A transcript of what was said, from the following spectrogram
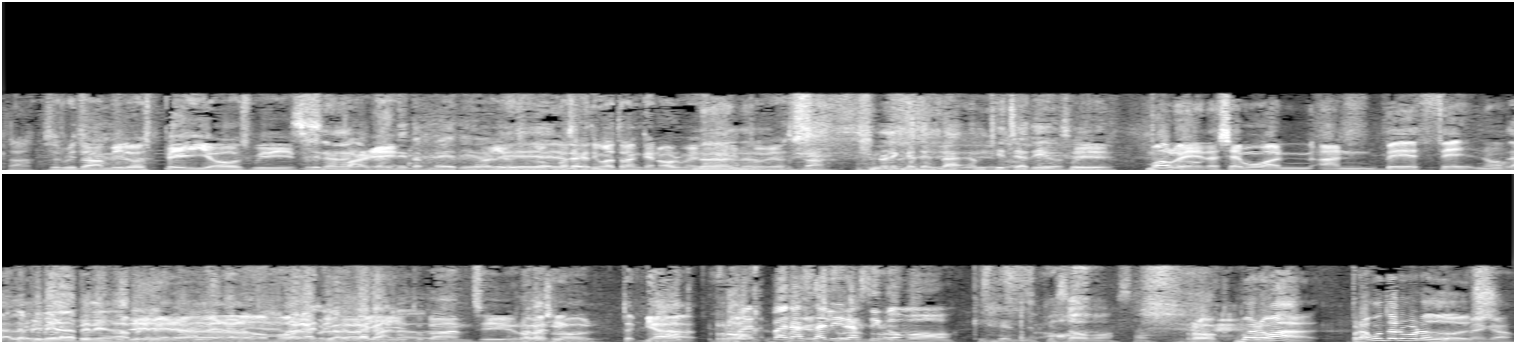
Clar. això és veritat. A mi los pellós, vull dir... Sí, no, no, què? Dani també, tio. No, jo, Eh, el que no- és que tinc una tranca enorme. No, punto, no. Ja està. És l'únic que pla, amb xitxa, tio. Sí. Molt bé, deixem-ho en, en B, C, no? La, la primera, la primera. La Sí, primera. la primera, no, molt bé, tocant, sí, rock and roll. Ja- Rock, rock, van, van a salir así rock. como... Qué genios que somos. ¿sabes? Rock. Bueno, rock. va, pregunta número 2. Vinga.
